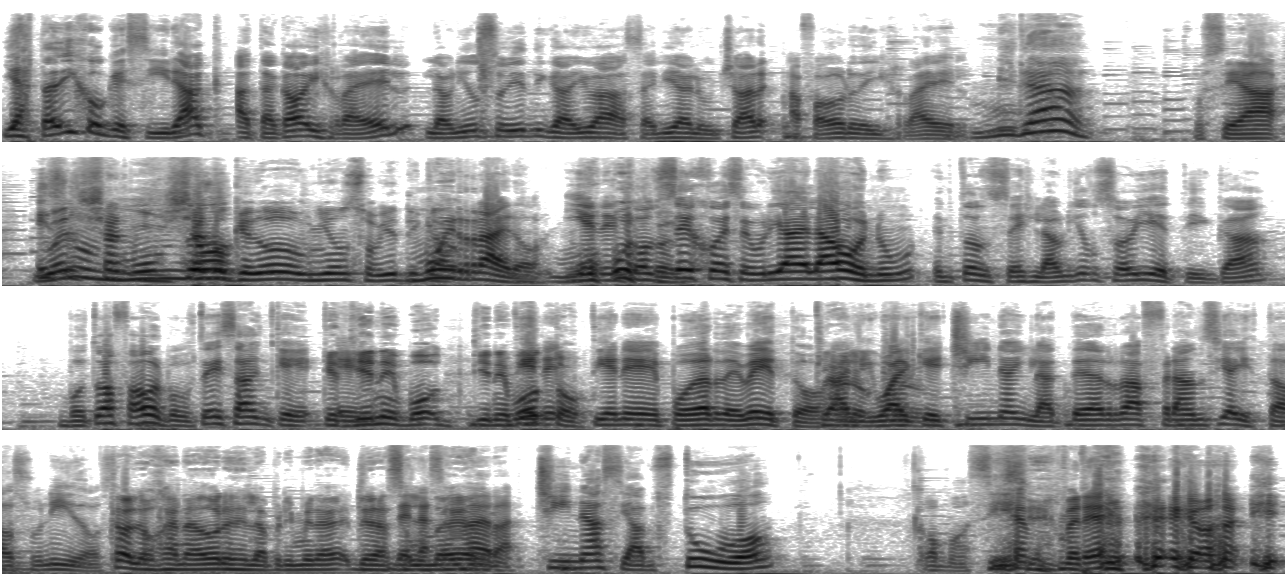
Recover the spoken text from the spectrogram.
Y hasta dijo que si Irak atacaba a Israel, la Unión Soviética iba a salir a luchar a favor de Israel. Mirá. O sea, Igual es un ya, mundo ya no quedó Unión Soviética. muy raro. Y en el Consejo de Seguridad de la ONU, entonces la Unión Soviética votó a favor, porque ustedes saben que, Que eh, tiene, vo- tiene tiene, voto. tiene poder de veto, Claro, al igual claro. que China, Inglaterra, Francia y Estados Unidos. Claro, los ganadores de la primera de la de la segunda, guerra. Guerra. China se abstuvo, como siempre. y,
